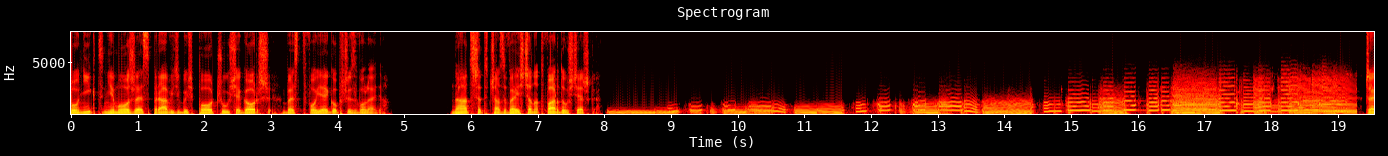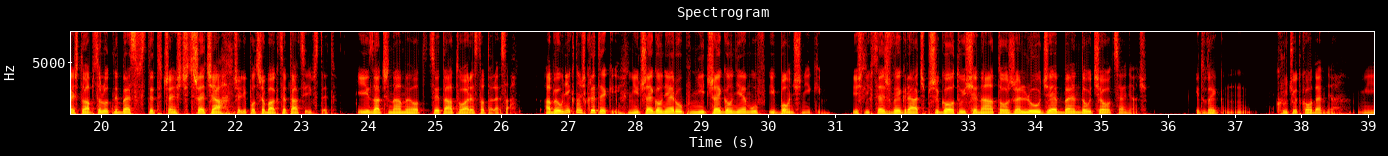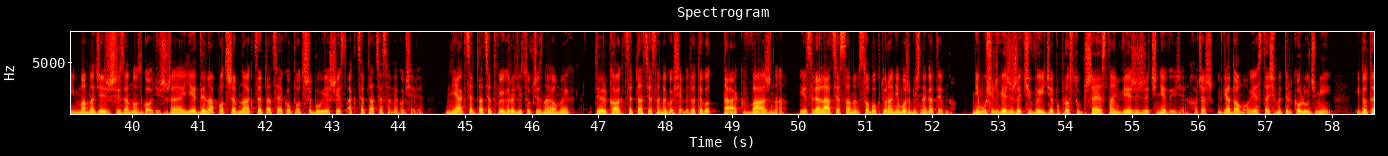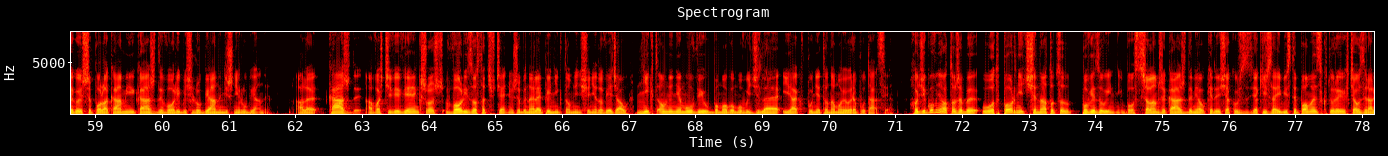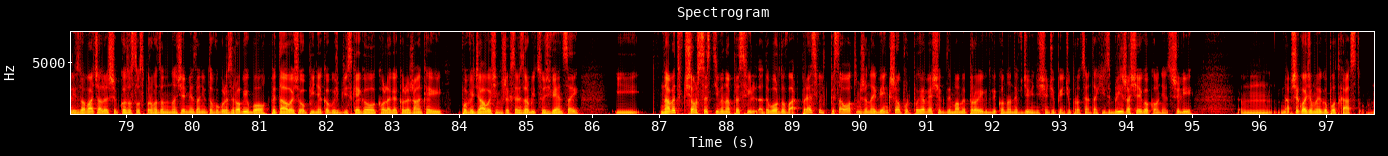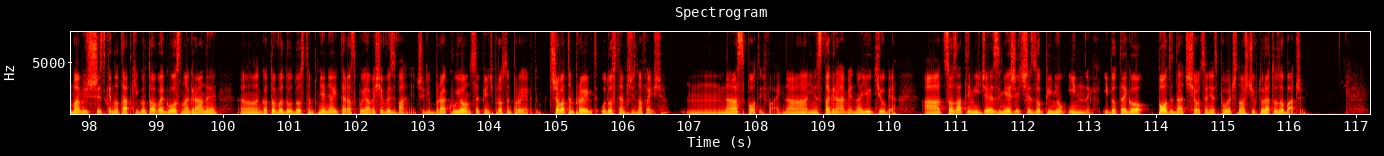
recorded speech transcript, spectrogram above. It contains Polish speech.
bo nikt nie może sprawić, byś poczuł się gorszy bez Twojego przyzwolenia. Nadszedł czas wejścia na twardą ścieżkę. Cześć, to absolutny bezwstyd, część trzecia, czyli potrzeba akceptacji i wstyd. I zaczynamy od cytatu Arystotelesa. Aby uniknąć krytyki, niczego nie rób, niczego nie mów i bądź nikim. Jeśli chcesz wygrać, przygotuj się na to, że ludzie będą cię oceniać. I tutaj mm, króciutko ode mnie. I mam nadzieję, że się ze mną zgodzisz, że jedyna potrzebna akceptacja, jaką potrzebujesz, jest akceptacja samego siebie. Nie akceptacja Twoich rodziców czy znajomych, tylko akceptacja samego siebie. Dlatego tak ważna jest relacja z samym sobą, która nie może być negatywna. Nie musisz wierzyć, że ci wyjdzie, po prostu przestań wierzyć, że ci nie wyjdzie. Chociaż wiadomo, jesteśmy tylko ludźmi i do tego jeszcze Polakami i każdy woli być lubiany niż nielubiany. Ale każdy, a właściwie większość woli zostać w cieniu, żeby najlepiej nikt o mnie się nie dowiedział, nikt o mnie nie mówił, bo mogą mówić źle i jak wpłynie to na moją reputację. Chodzi głównie o to, żeby uodpornić się na to, co powiedzą inni, bo strzelam, że każdy miał kiedyś jakoś, jakiś zajebisty pomysł, który chciał zrealizować, ale szybko został sprowadzony na ziemię, zanim to w ogóle zrobił, bo pytałeś o opinię kogoś bliskiego, kolegę, koleżankę i powiedziałeś im, że chcesz zrobić coś więcej. I nawet w książce Stevena Pressfielda, The World of Art, Pressfield pisał o tym, że największy opór pojawia się, gdy mamy projekt wykonany w 95% i zbliża się jego koniec, czyli na przykładzie mojego podcastu. Mam już wszystkie notatki gotowe, głos nagrany, e, gotowe do udostępnienia i teraz pojawia się wyzwanie, czyli brakujące 5% projektu. Trzeba ten projekt udostępnić na fejsie, mm, na Spotify, na Instagramie, na YouTubie. A co za tym idzie, zmierzyć się z opinią innych i do tego poddać się ocenie społeczności, która to zobaczy.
